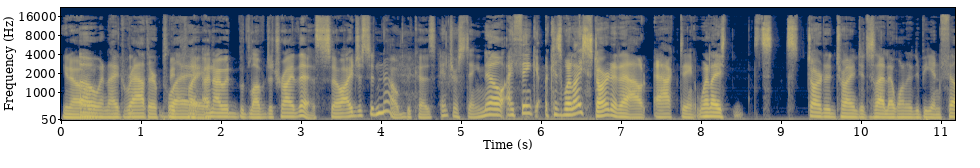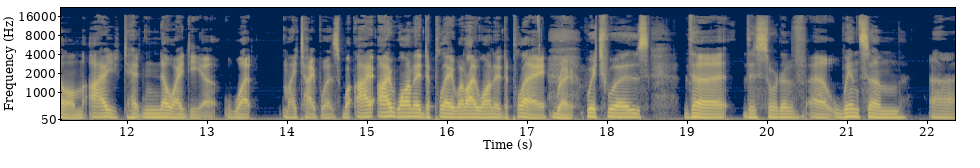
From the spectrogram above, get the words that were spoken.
you know. oh and i'd rather be play and I would, would love to try this. So I just didn't know because Interesting. No, I think because when I started out acting, when i started trying to decide I wanted to be in film, I had no idea what my type was. What I I wanted to play what I wanted to play, right. which was the this sort of uh, winsome. Uh,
